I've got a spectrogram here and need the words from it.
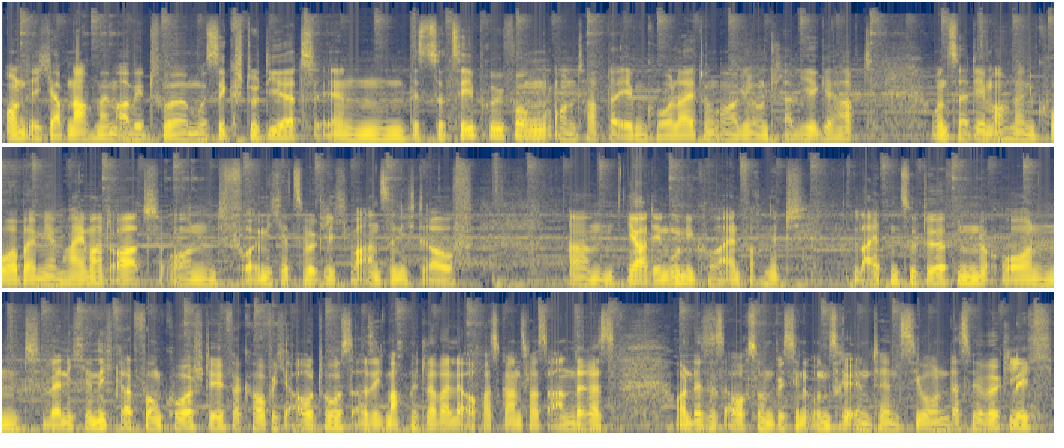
und ich habe nach meinem Abitur Musik studiert in, bis zur C-Prüfung und habe da eben Chorleitung, Orgel und Klavier gehabt und seitdem auch einen Chor bei mir im Heimatort und freue mich jetzt wirklich wahnsinnig drauf, ähm, ja, den Unicore einfach mit leiten zu dürfen. Und wenn ich hier nicht gerade vorm Chor stehe, verkaufe ich Autos. Also ich mache mittlerweile auch was ganz was anderes. Und das ist auch so ein bisschen unsere Intention, dass wir wirklich,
